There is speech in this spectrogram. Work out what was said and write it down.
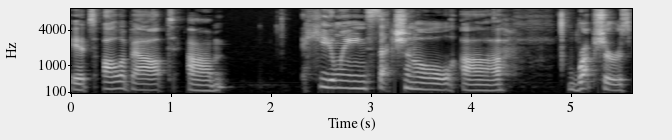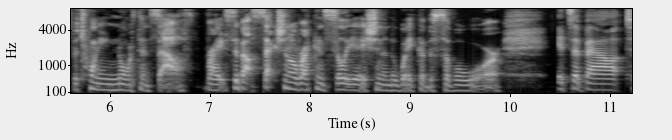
It's all about um, healing sectional uh, ruptures between North and South. Right? It's about sectional reconciliation in the wake of the Civil War. It's about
